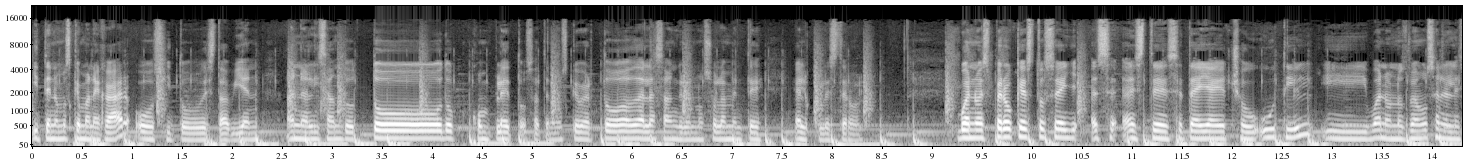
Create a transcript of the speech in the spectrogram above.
y tenemos que manejar o si todo está bien, analizando todo completo, o sea, tenemos que ver toda la sangre, no solamente el colesterol. Bueno, espero que esto se, este, se te haya hecho útil y bueno, nos vemos en el,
